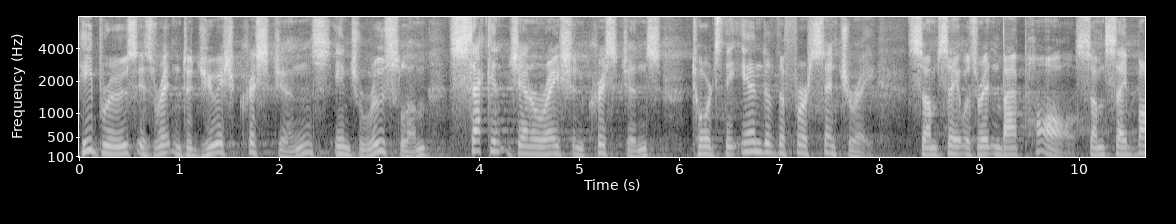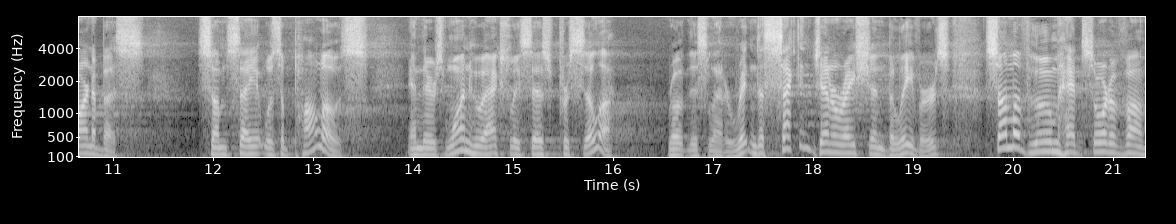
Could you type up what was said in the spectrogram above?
Hebrews is written to Jewish Christians in Jerusalem, second generation Christians towards the end of the first century. Some say it was written by Paul, some say Barnabas, some say it was Apollos. And there's one who actually says Priscilla wrote this letter, written to second generation believers, some of whom had sort of uh,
